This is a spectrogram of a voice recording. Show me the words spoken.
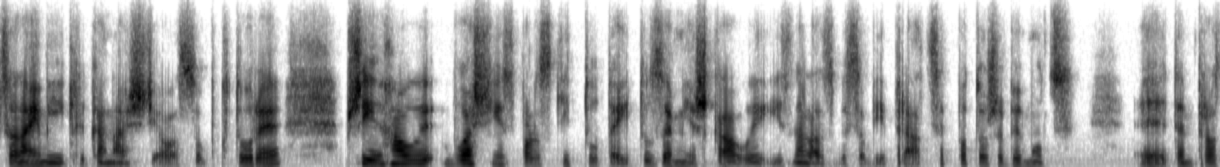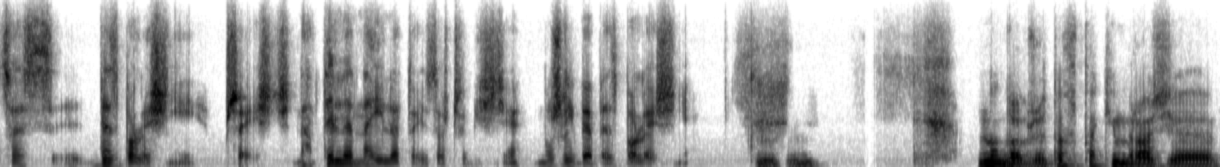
co najmniej kilkanaście osób, które przyjechały właśnie z Polski tutaj, tu zamieszkały i znalazły sobie pracę po to, żeby móc y, ten proces y, bezboleśnie przejść. Na tyle, na ile to jest oczywiście możliwe bezboleśnie. Mhm. No dobrze, to w takim razie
